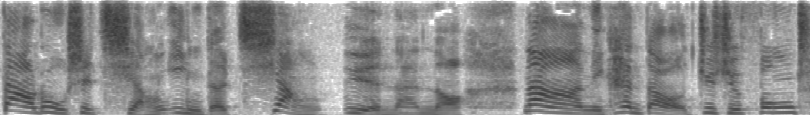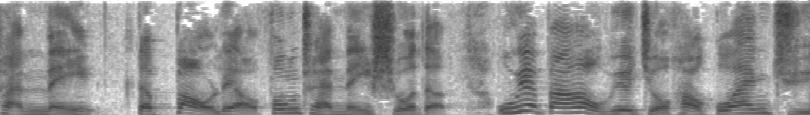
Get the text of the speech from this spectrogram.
大陆是强硬的呛越南呢。那你看到就是风传媒的爆料，风传媒说的，五月八号、五月九号，国安局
